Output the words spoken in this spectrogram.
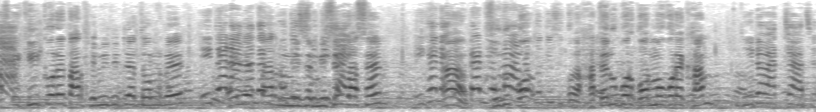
আজকে কি করে তার ফ্যামিলিটা চলবে? তার মিসেস চাই। হ্যাঁ, শুধু হাতের উপর কর্ম করে খান। দুইটা বাচ্চা আছে।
